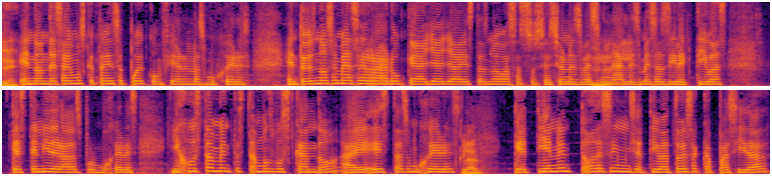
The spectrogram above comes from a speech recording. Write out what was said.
en donde sabemos que también se puede confiar en las mujeres. Entonces no se me hace raro que haya ya estas nuevas asociaciones vecinales, mesas directivas que estén lideradas por mujeres. Y justamente estamos buscando a estas mujeres que tienen toda esa iniciativa, toda esa capacidad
